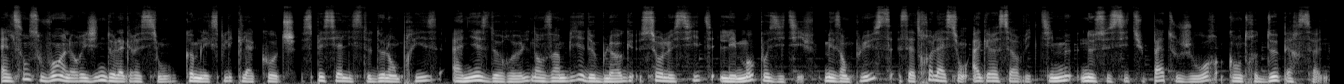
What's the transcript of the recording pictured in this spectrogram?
elles sont souvent à l'origine de l'agression, comme l'explique la coach spécialiste de l'emprise Agnès de Reul dans un billet de blog sur le site Les mots positifs. Mais en plus, cette relation agresseur-victime ne se situe pas toujours qu'entre deux personnes.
